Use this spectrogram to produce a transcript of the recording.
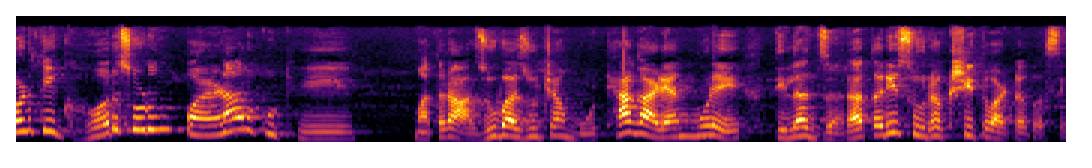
पण ती घर सोडून पळणार कुठे? मात्र आजूबाजूच्या मोठ्या गाड्यांमुळे तिला जरा तरी सुरक्षित वाटत असे.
